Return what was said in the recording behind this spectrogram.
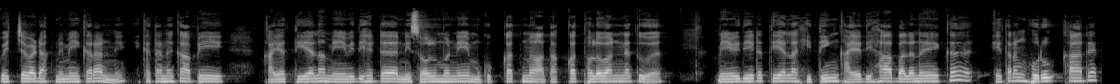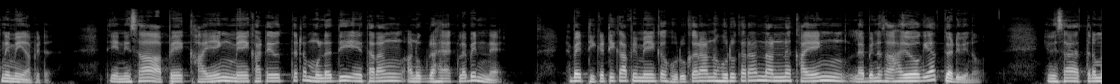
වෙච්ච වැඩක් නෙමෙයි කරන්නේ. එක තැනක අපි කය තියලා මේ විදිහට නිසල්මනේ මුකුක්කත්ම අතක්වත් හොලවන්නේ නැතුව මේ විදිහට තියලා හිතින් කය දිහා බලන එක ඒ තරම් හුරු කාර්යයක් නෙමෙයි අපිට. ඒ නිසා අපේ කයෙන් මේ කටයුත්තට මුලදී ඒ තරම් අනුග්‍රහයක් ලැබෙන්නේ නැහැ. හැබැයි ටික ටික අපි මේක හුරු කරන්න හුරු කරන්න අන්න කයෙන් ලැබෙන සහයෝගයත් වැඩි වෙනවා. ඒ නිසා ඇත්තටම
